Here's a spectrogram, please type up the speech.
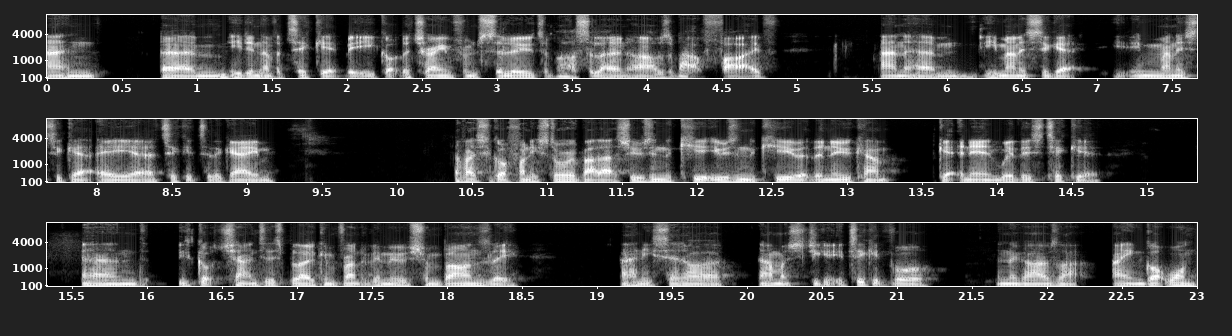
and um, he didn't have a ticket, but he got the train from Salou to Barcelona. I was about five, and um, he managed to get he managed to get a uh, ticket to the game. I've actually got a funny story about that. So he was in the queue. He was in the queue at the Nou Camp, getting in with his ticket, and he's got chatting to this bloke in front of him who was from Barnsley, and he said, "Oh, how much did you get your ticket for?" And the guy was like, "I ain't got one."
